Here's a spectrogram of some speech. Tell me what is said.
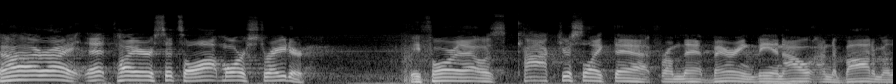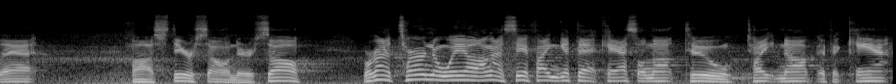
All right, that tire sits a lot more straighter. Before that was cocked just like that from that bearing being out on the bottom of that uh, steer cylinder. So we're gonna turn the wheel. I'm gonna see if I can get that castle nut to tighten up. If it can't,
